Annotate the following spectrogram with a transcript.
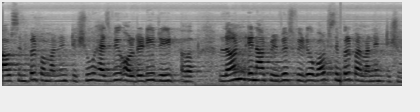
our simple permanent tissue as we already read uh, learned in our previous video about simple permanent tissue.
